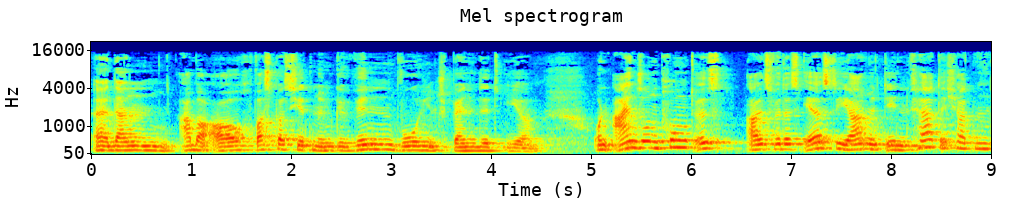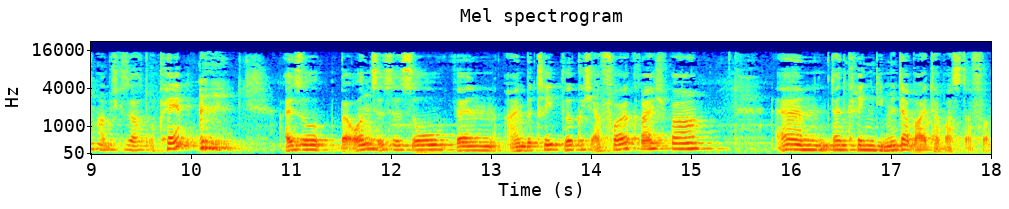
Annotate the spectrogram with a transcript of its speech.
Äh, dann aber auch, was passiert mit dem Gewinn, wohin spendet ihr? Und ein so ein Punkt ist, als wir das erste Jahr mit denen fertig hatten, habe ich gesagt, okay, also bei uns ist es so, wenn ein Betrieb wirklich erfolgreich war, ähm, dann kriegen die Mitarbeiter was davon.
